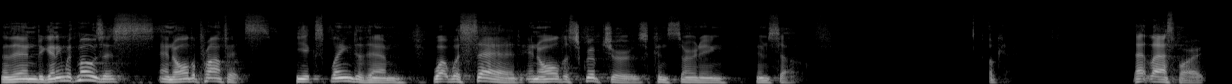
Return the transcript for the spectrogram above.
And then, beginning with Moses and all the prophets, he explained to them what was said in all the scriptures concerning himself. Okay. That last part.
